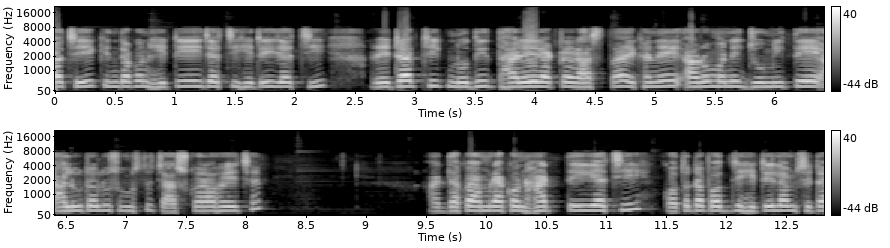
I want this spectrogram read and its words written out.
কাছেই, কিন্তু এখন হেঁটেই যাচ্ছি হেঁটেই যাচ্ছি। আর এটা ঠিক নদীর ধারের একটা রাস্তা, এখানে আরও মানে জমিতে আলু টালু সমস্ত চাষ করা হয়েছে। আর দেখো, আমরা এখন হাঁটতেই আছি। কতটা পথ যে হেঁটে এলাম সেটা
